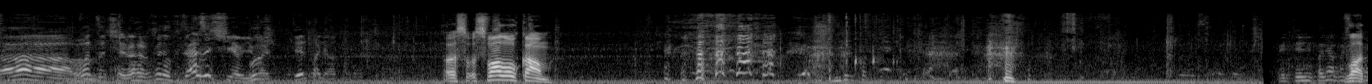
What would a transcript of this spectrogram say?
А, вот зачем. Я хотел сказать, а зачем, ебать? Теперь понятно. Э, Swallow come. Тебе непонятно, Влад.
